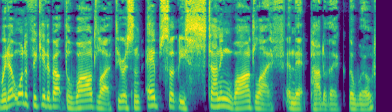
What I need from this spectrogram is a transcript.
we don't want to forget about the wildlife. There is some absolutely stunning wildlife in that part of the, the world.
